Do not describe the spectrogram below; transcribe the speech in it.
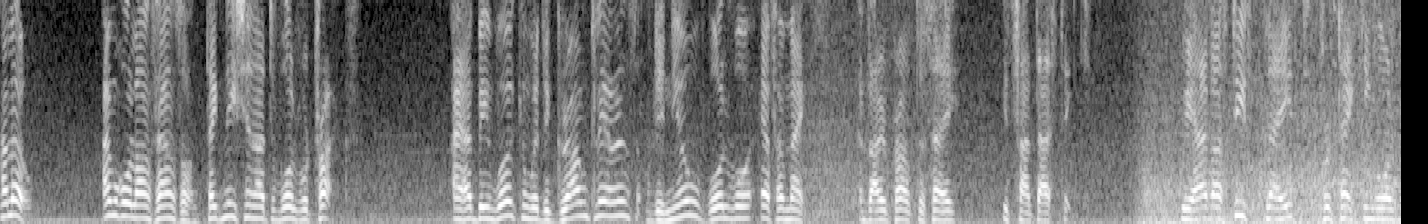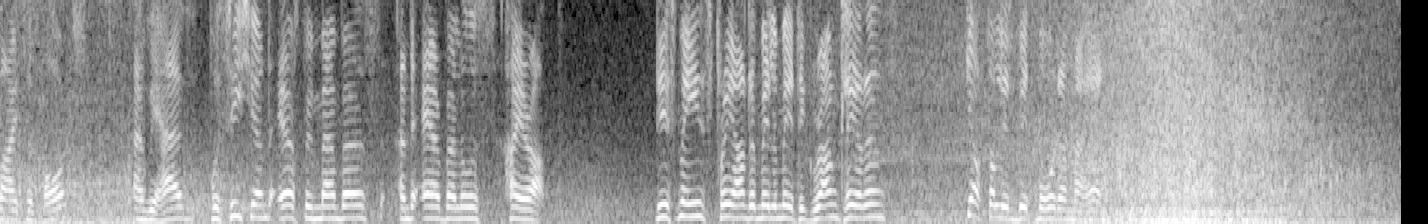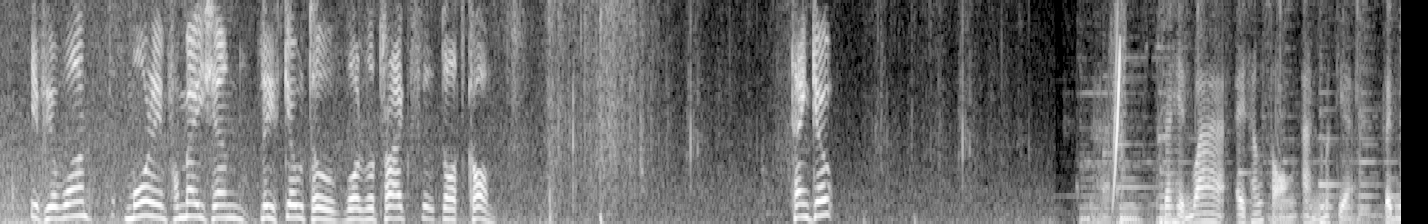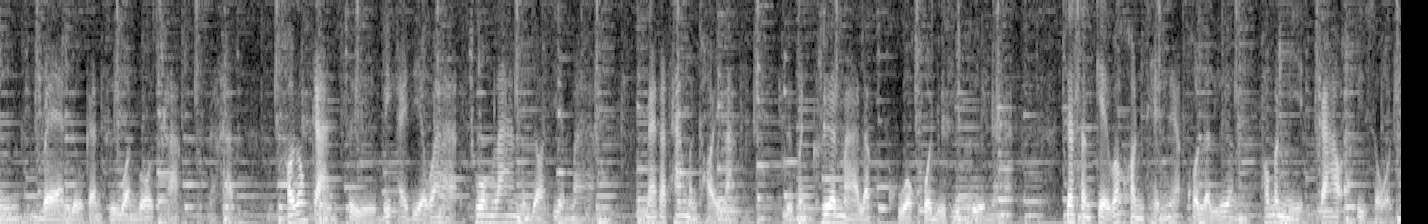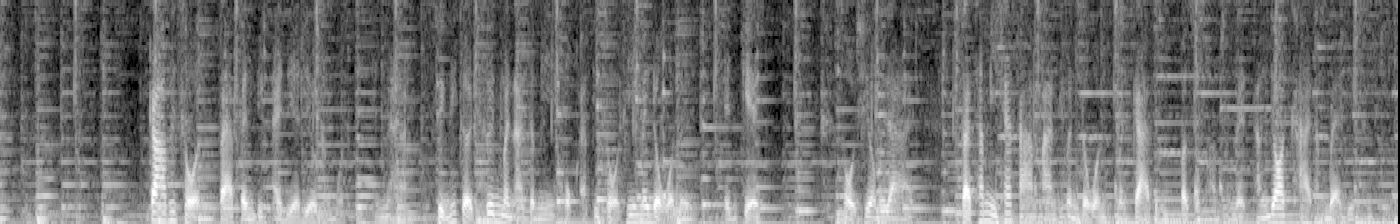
Hello, I'm Roland Svensson, technician at Volvo Trucks. I have been working with the ground clearance of the new Volvo FMX. I'm very proud to say it's fantastic. We have a stiff plate protecting all vital parts, and we have positioned airspring members and air bellows higher up. This means 300 millimeter ground clearance, just a little bit more than my head. If you want more information, please go to volvotrucks.com. Thank you. นะฮะจะเห็นว่าไอ้ทั้ง 2 อันเมื่อกี้เป็นแบรนด์เดียวกันคือ Volvo Truck นะครับ เขาต้องการสื่อ Big Idea ว่าช่วงล่างมันยอดเยี่ยมมาก แม้กระทั่งมันถอยหลัง หรือมันเคลื่อนมาแล้วหัวคนอยู่ที่พื้นนะฮะจะสังเกตว่าคอนเทนต์เนี่ยคนละเรื่อง เพราะมันมี9 episode 9 episode แต่เป็น Big Idea เดียวทั้งหมดเห็นไหมฮะสิ่งที่เกิดขึ้นมันอาจจะมี6 episode ที่ไม่โดนเลย engage โซเชียลไม่ได้ แต่ถ้ามีแค่ 3 อันที่มันโดน มันกลายเป็นประสบความสำเร็จทั้งยอดขายทั้งแบรนด์ยิ่งทันที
